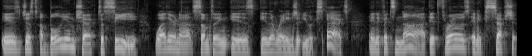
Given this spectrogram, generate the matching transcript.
is just a Boolean check to see whether or not something is in the range that you expect. And if it's not, it throws an exception,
